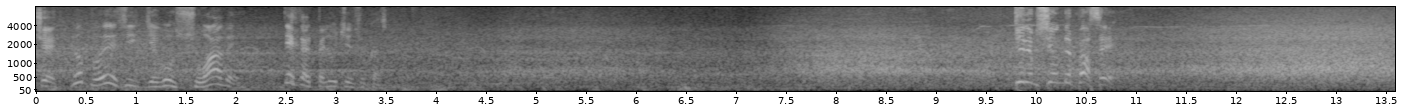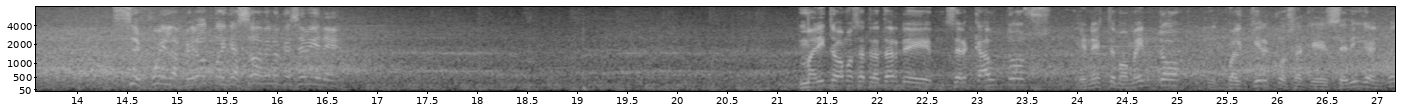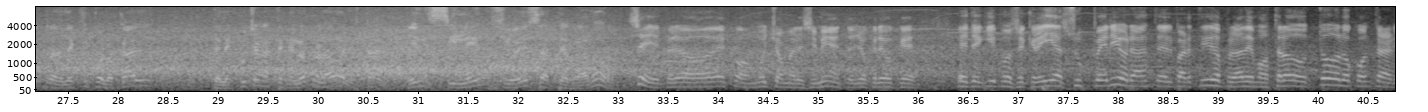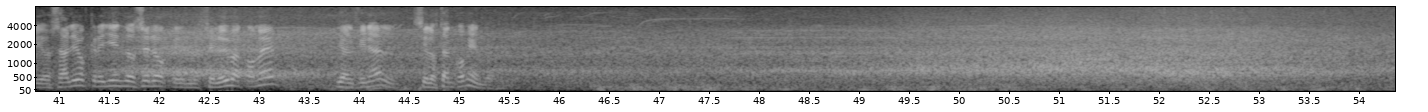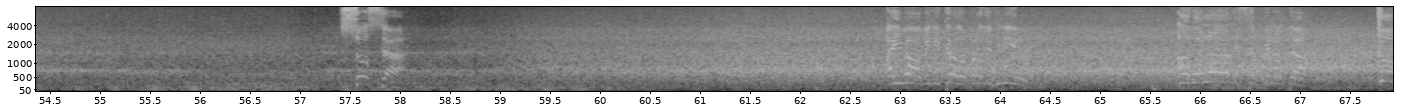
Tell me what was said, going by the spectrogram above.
peluche. No podés decir llegó suave. Deja el peluche en su casa. Tiene opción de pase. Se fue la pelota, ya sabe lo que se viene. Marito, vamos a tratar de ser cautos en este momento. Cualquier cosa que se diga en contra del equipo local, te la escuchan hasta en el otro lado del estadio. El silencio es aterrador. Sí, pero es con mucho merecimiento. Yo creo que este equipo se creía superior antes del partido, pero ha demostrado todo lo contrario. Salió creyéndoselo que se lo iba a comer y al final se lo están comiendo. Sosa. Ahí va, habilitado para definir. A volar esa pelota. ¡Gol!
